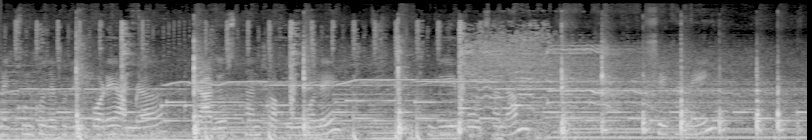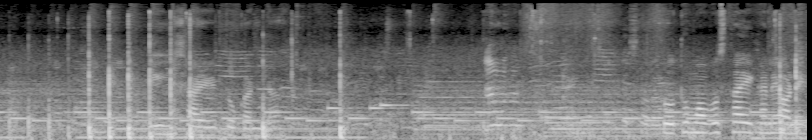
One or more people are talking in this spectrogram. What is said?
অনেকক্ষণ খোঁজাখুঁজির পরে আমরা রাজস্থান শপিং মলে গিয়ে পৌঁছালাম। সেখানেই এই শাড়ির দোকানটা। প্রথম অবস্থায় এখানে অনেক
